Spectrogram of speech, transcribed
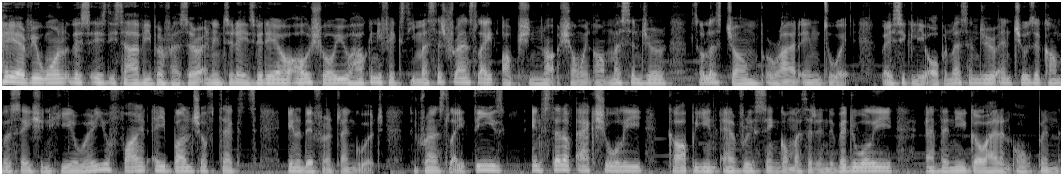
Hey everyone, this is the Savvy Professor and in today's video I'll show you how can you fix the message translate option not showing on Messenger. So let's jump right into it. Basically open Messenger and choose a conversation here where you find a bunch of texts in a different language. To translate these, instead of actually copying every single message individually and then you go ahead and open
